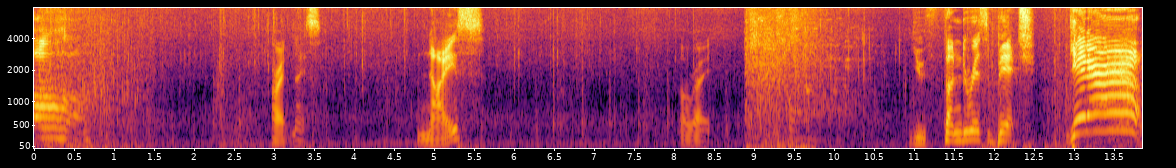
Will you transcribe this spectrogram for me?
All right, nice. Nice. All right. You thunderous bitch. Get out!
